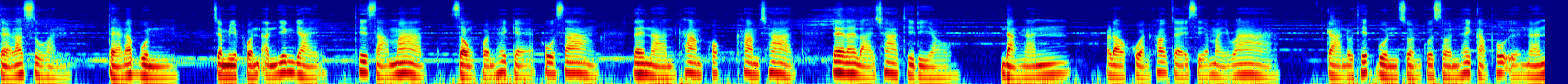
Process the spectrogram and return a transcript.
แต่ละส่วน แต่ละบุญจะมีผลอันยิ่งใหญ่ที่สามารถส่งผลให้แก่ผู้สร้างได้นานข้ามภพข้ามชาติ ได้หลาย ๆ ชาติทีเดียว ดังนั้นเราควรเข้าใจเสียใหม่ว่า การอุทิศบุญส่วนกุศลให้กับผู้อื่นนั้น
